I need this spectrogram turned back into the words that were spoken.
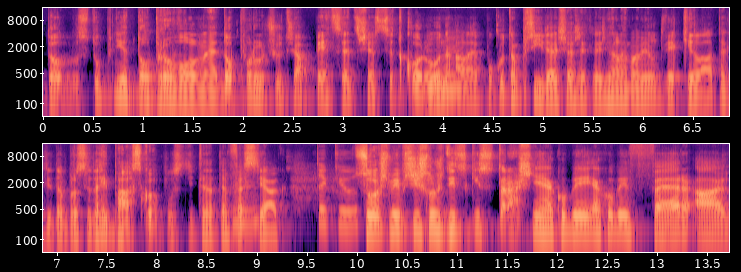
do, stupně dobrovolné, doporučuji třeba 500-600 korun, Mhm. mm-hmm. ale pokud tam přijdeš a řekneš, že hele, mám jenom dvě kila, tak ti tam prostě dají pásku a pustíte na ten Mhm. mm-hmm. festiák. Je cute. Což mi přišlo vždycky strašně jakoby, jakoby fair a uh,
